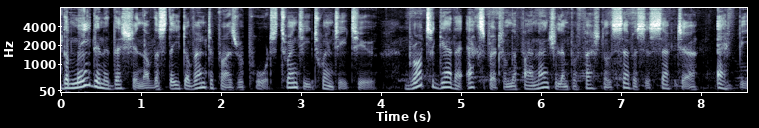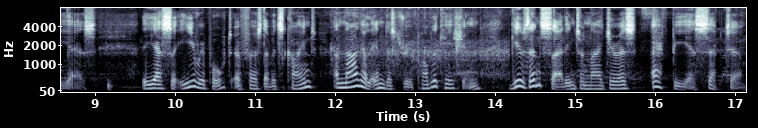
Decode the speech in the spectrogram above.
The maiden edition of the State of Enterprise Report 2022 brought together experts from the financial and professional services sector, FPS. The SAE report, a first of its kind, an annual industry publication, gives insight into Nigeria's FPS sector.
